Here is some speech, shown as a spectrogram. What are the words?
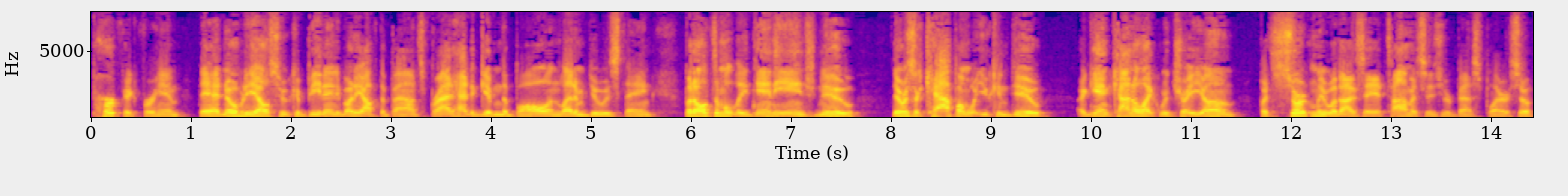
perfect for him. They had nobody else who could beat anybody off the bounce. Brad had to give him the ball and let him do his thing. But ultimately, Danny Ainge knew there was a cap on what you can do. Again, kind of like with Trae Young, but certainly with Isaiah Thomas as your best player. So,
